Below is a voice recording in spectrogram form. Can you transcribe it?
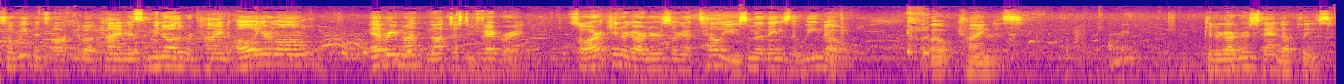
So we've been talking about kindness, and we know that we're kind all year long, every month, not just in February. So our kindergartners are going to tell you some of the things that we know about kindness. Kindergartners, stand up, please.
